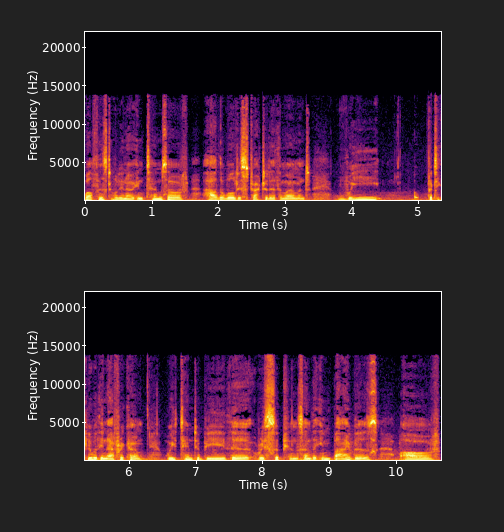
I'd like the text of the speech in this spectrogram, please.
Well, first of all, you know, in terms of how the world is structured at the moment, we, particularly within Africa, we tend to be the recipients and the imbibers of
